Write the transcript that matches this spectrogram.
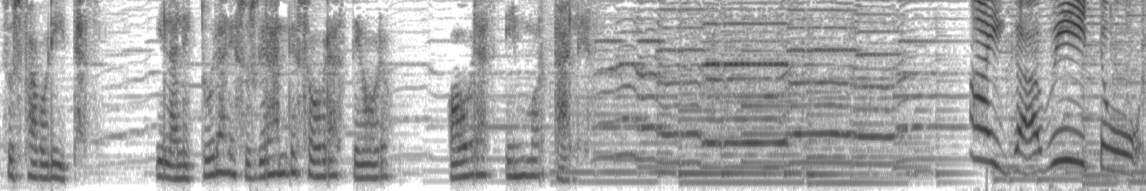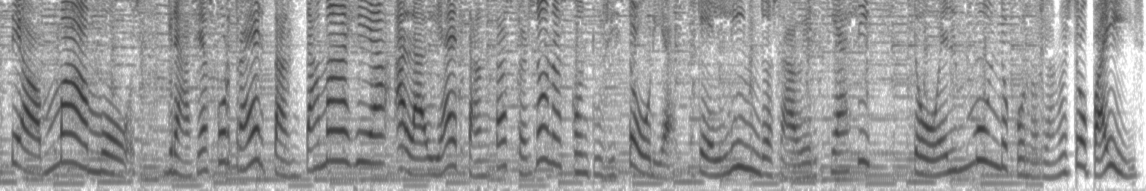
sus favoritas y la lectura de sus grandes obras de oro, obras inmortales. ¡Ay, Gabito! ¡Te amamos! Gracias por traer tanta magia a la vida de tantas personas con tus historias. Qué lindo saber que así todo el mundo conoce a nuestro país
